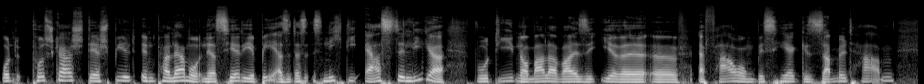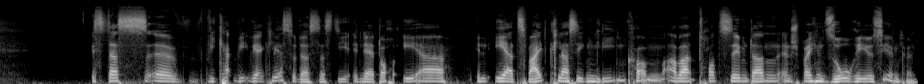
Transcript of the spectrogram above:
Und Puschkasch, der spielt in Palermo in der Serie B. Also das ist nicht die erste Liga, wo die normalerweise ihre äh, Erfahrung bisher gesammelt haben. Ist das, äh, wie, wie, wie, erklärst du das, dass die in der doch eher, in eher zweitklassigen Ligen kommen, aber trotzdem dann entsprechend so reüssieren können?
